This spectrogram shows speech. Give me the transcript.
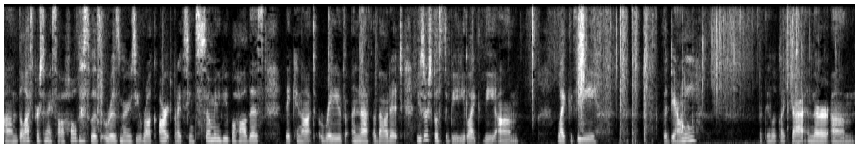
Um, the last person I saw haul this was Rosemary's You Rock Art, but I've seen so many people haul this. They cannot rave enough about it. These are supposed to be like the, um, like the, the Downy but they look like that. And they're, um,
